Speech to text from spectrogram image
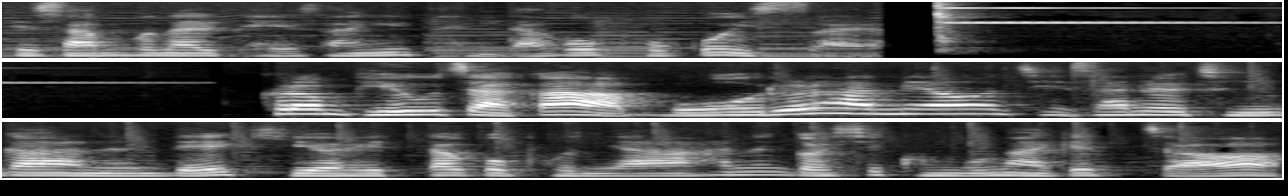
재산 분할 대상이 된다고 보고 있어요. 그럼 배우자가 뭐를 하면 재산을 증가하는 데 기여했다고 보냐 하는 것이 궁금하겠죠.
